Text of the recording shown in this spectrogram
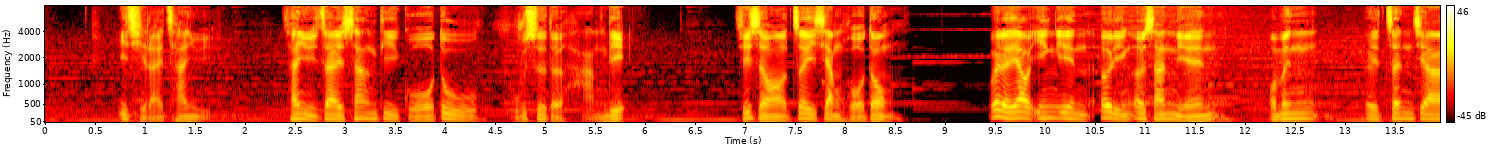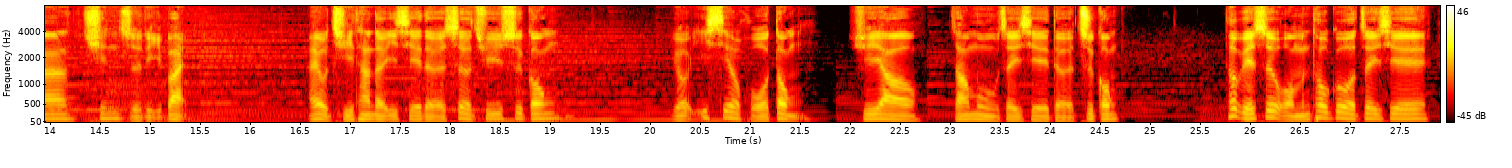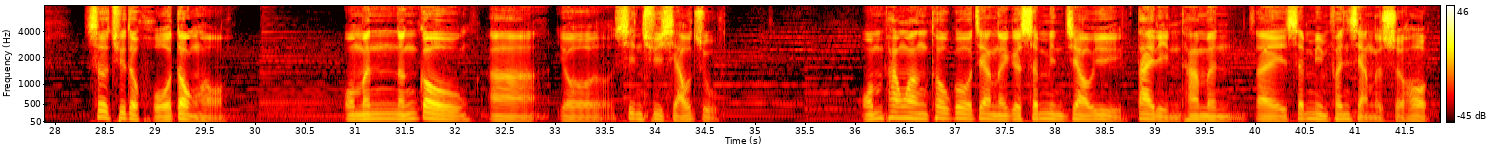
一起来参与，参与在上帝国度服饰的行列。其实哦，这一项活动，为了要应应二零二三年。我们会增加亲子礼拜，还有其他的一些的社区施工，有一些活动需要招募这些的志工，特别是我们透过这些社区的活动哦，我们能够啊有兴趣小组，我们盼望透过这样的一个生命教育，带领他们在生命分享的时候。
